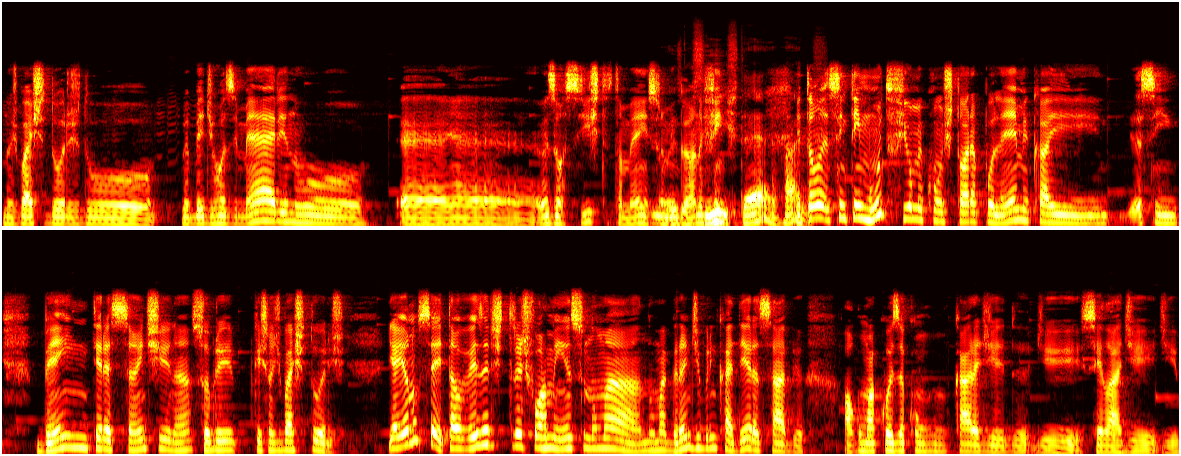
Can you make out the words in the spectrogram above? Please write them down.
nos bastidores do Bebê de Rosemary, no é, é, o Exorcista também, se não me engano. Enfim. É, então, assim, tem muito filme com história polêmica e, assim, bem interessante, né? Sobre questão de bastidores. E aí eu não sei, talvez eles transformem isso numa, numa grande brincadeira, sabe? Alguma coisa com um cara de, de, de sei lá, de, de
